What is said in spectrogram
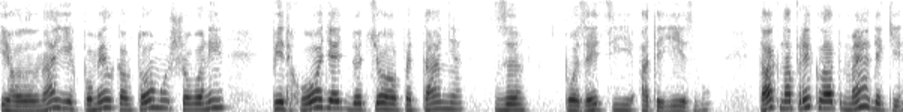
І головна їх помилка в тому, що вони підходять до цього питання з позиції атеїзму. Так, наприклад, медики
